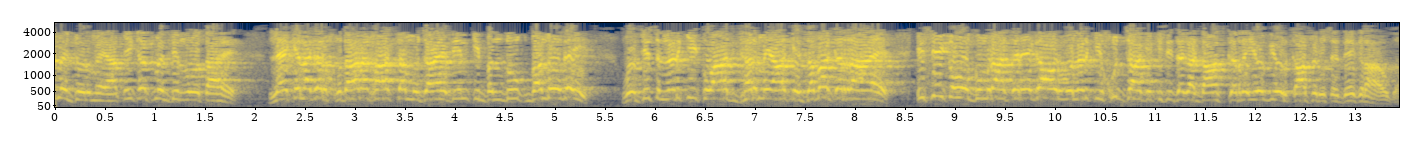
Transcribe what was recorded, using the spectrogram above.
میں جرم ہے، حقیقت میں دل روتا ہے۔ لیکن اگر خدا نخواستہ مجاہدین کی بندوق بند ہو گئی، وہ جس لڑکی کو آج گھر میں آ کے ذبح کر رہا ہے، اسی کو وہ گمراہ کرے گا اور وہ لڑکی خود جا کے کسی جگہ ڈانس کر رہی ہوگی اور کافر اسے دیکھ رہا ہوگا۔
